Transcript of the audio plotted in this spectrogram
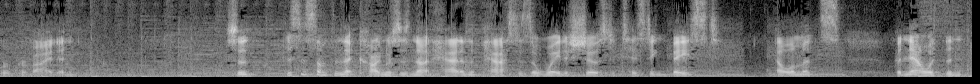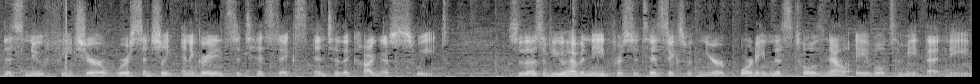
were provided. So this is something that Cognos has not had in the past as a way to show statistic-based elements. But now with the, this new feature, we're essentially integrating statistics into the Cognos suite. So those of you who have a need for statistics within your reporting, this tool is now able to meet that need.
